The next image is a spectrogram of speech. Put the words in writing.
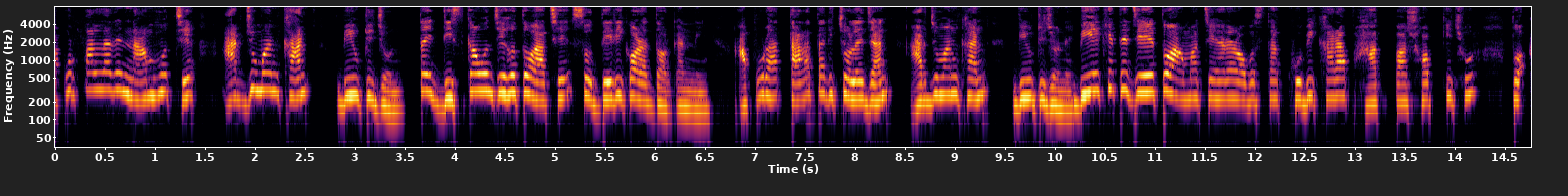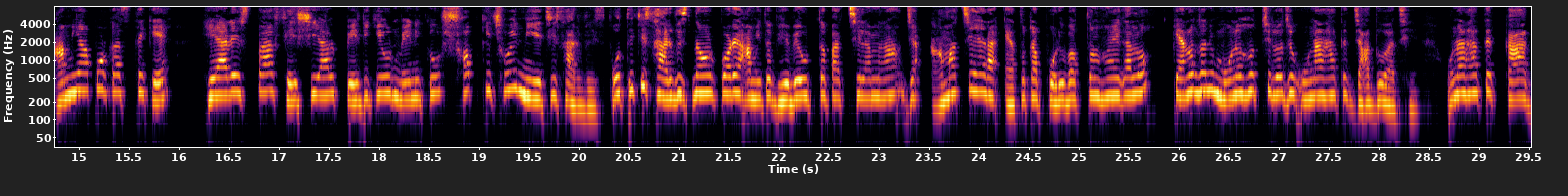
আপুর পার্লারের নাম হচ্ছে আরজুমান খান বিউটি জোন তাই ডিসকাউন্ট যেহেতু আছে সো দেরি করার দরকার নেই। আপুরা, তাড়াতাড়ি চলে যান আরজুমান খান বিউটি জোনে বিয়ে খেতে যেহেতু আমার চেহারার অবস্থা খুবই খারাপ হাত পা সবকিছুর, তো আমি আপুর কাছ থেকে hair spa, facial, pedicure, manicure সবকিছুই নিয়েছি সার্ভিস। প্রতিটি সার্ভিস নেওয়ার পরে আমি তো ভেবে উঠতে পারছিলাম না যে আমার চেহারা এতটা পরিবর্তন হয়ে গেল। কেন জানি মনে হচ্ছিল যে ওনার হাতে জাদু আছে। ওনার হাতের কাজ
